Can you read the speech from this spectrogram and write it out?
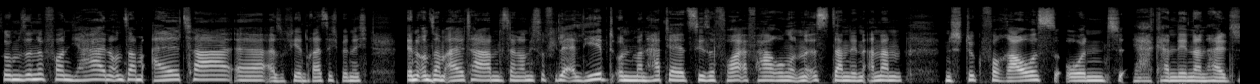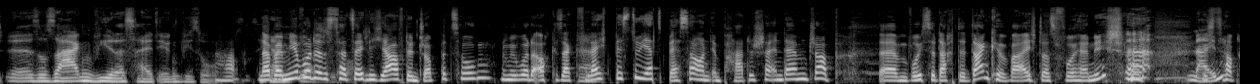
so im Sinne von, ja, in unserem Alter, äh, also 34 bin ich, in unserem Alter haben das ja noch nicht so viele erlebt und man hat ja jetzt diese Vorerfahrung und ist dann den anderen ein Stück voraus und ja, kann denen dann halt äh, so sagen, wie das halt irgendwie so. Na, bei mir wurde das tatsächlich ja auf den Job bezogen. Und mir wurde auch gesagt, ja. vielleicht bist du jetzt besser und empathischer in deinem Job. Ähm, wo ich so dachte, danke, war ich das vorher nicht? Nein. Hab,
